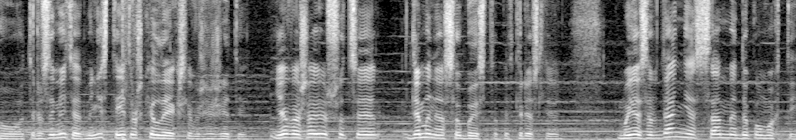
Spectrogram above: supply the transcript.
От, розумієте, мені стає трошки легше вже жити. Я вважаю, що це для мене особисто підкреслюю. Моє завдання саме допомогти.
